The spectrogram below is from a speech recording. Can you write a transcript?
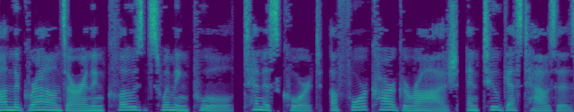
On the grounds are an enclosed swimming pool, tennis court, a four-car garage, and two guest houses.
